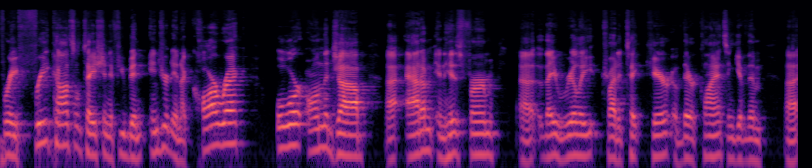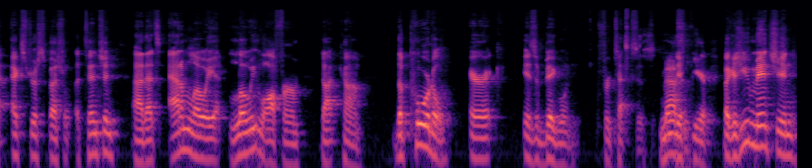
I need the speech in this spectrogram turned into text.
for a free consultation if you've been injured in a car wreck or on the job. Uh, Adam and his firm, uh, they really try to take care of their clients and give them uh, extra special attention. Uh, that's Adam Loewy at loewylawfirm.com. The portal, Eric, is a big one for Texas Massive. this year because you mentioned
